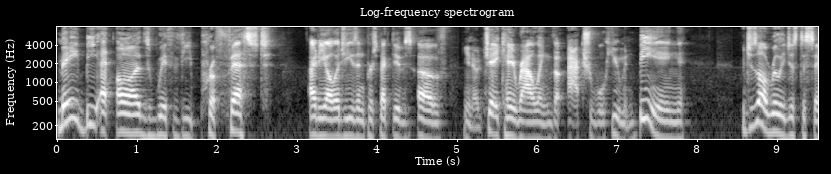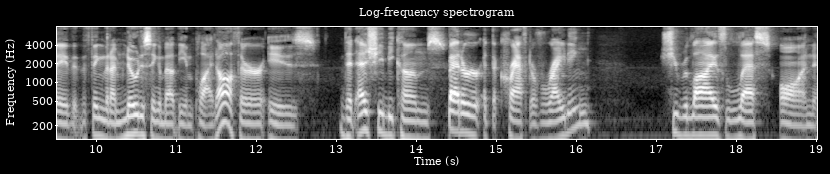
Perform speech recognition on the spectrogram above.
may be at odds with the professed ideologies and perspectives of, you know, J.K. Rowling, the actual human being, which is all really just to say that the thing that I'm noticing about the implied author is that as she becomes better at the craft of writing, she relies less on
